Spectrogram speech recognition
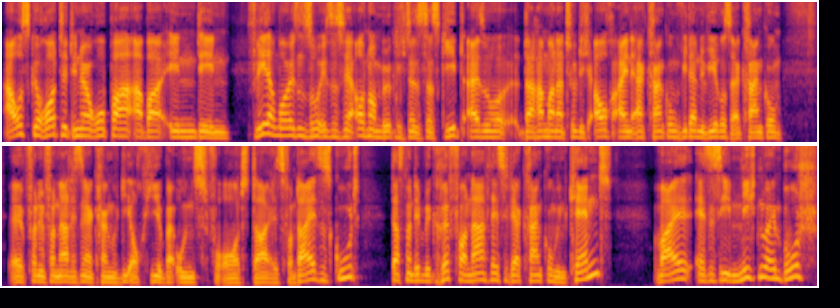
ausgerottet in Europa, aber in den Fledermäusen so ist es ja auch noch möglich, dass es das gibt. Also da haben wir natürlich auch eine Erkrankung, wieder eine Viruserkrankung äh, von den vernachlässigten Erkrankungen, die auch hier bei uns vor Ort da ist. Von daher ist es gut, dass man den Begriff vernachlässigte Erkrankungen kennt weil es ist eben nicht nur im Busch,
